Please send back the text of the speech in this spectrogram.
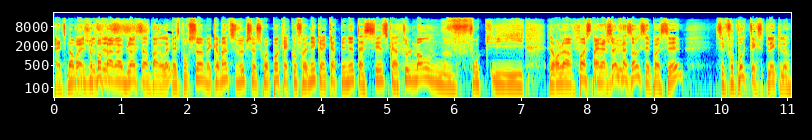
Tu Non, peux pas, je peux veux pas dire, faire un bloc sans parler. Mais c'est pour ça. Mais comment tu veux que ce soit pas cacophonique, un 4 minutes à 6, quand tout le monde, faut qu'ils ont leur poste Ben, en la seule façon que c'est possible, c'est qu'il faut pas que tu expliques, là.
